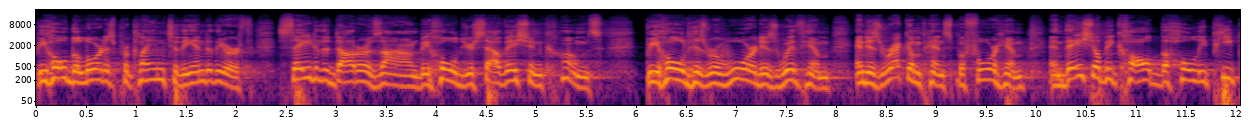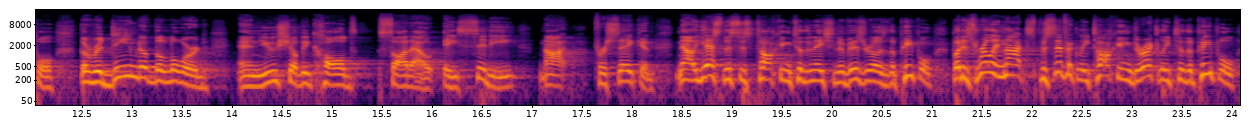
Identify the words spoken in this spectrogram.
Behold, the Lord is proclaimed to the end of the earth. Say to the daughter of Zion, Behold, your salvation comes. Behold, his reward is with him, and his recompense before him. And they shall be called the holy people, the redeemed of the Lord, and you shall be called sought out, a city not forsaken. Now, yes, this is talking to the nation of Israel as the people, but it's really not specifically talking directly to the people.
